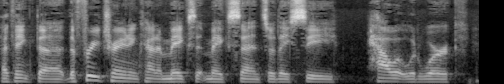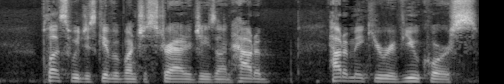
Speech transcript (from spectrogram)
i think the the free training kind of makes it make sense or they see how it would work plus we just give a bunch of strategies on how to how to make your review course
